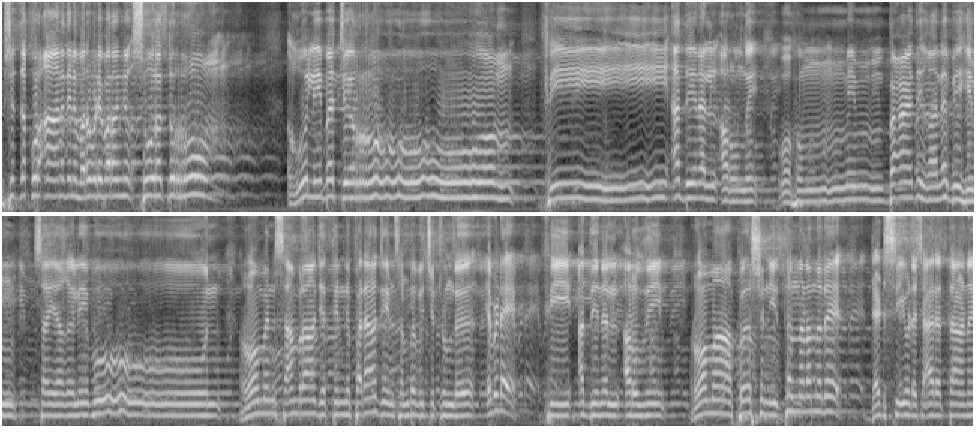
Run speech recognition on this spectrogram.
വിശുദ്ധ ഖുർആാനതിന് മറുപടി പറഞ്ഞു സൂറത്തുർ റൂം. ഫീ അദിനൽ അറുന്ന് وهم من بعد غلبهم سيغلبون റോമൻ സാമ്രാജ്യത്തിന് പരാജയം സംഭവിച്ചിട്ടുണ്ട് എവിടെ ഫി അദിനൽ അറുളി റോമ പേർഷ്യൻ യുദ്ധം നടന്നത് ഡെഡ് സിയുടെ ചാരത്താണ്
